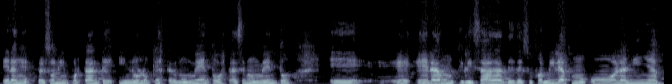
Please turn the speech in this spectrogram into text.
eran personas importantes y no lo que hasta el momento hasta ese momento eh, e, eran utilizadas desde su familia como, oh, la niña,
